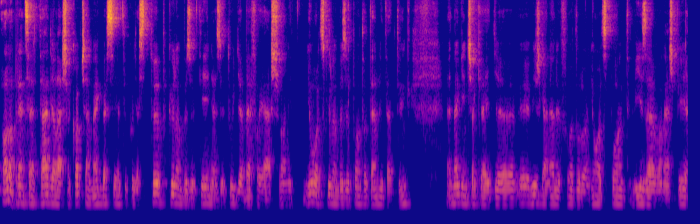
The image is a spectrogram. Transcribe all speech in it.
alaprendszer tárgyalása kapcsán megbeszéltük, hogy ezt több különböző tényező tudja befolyásolni. Nyolc különböző pontot említettünk, megint csak egy vizsgán előforduló 8 pont, vízelvonás, pH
